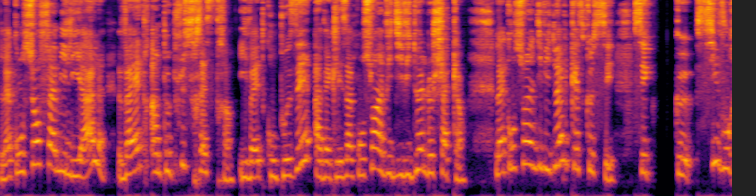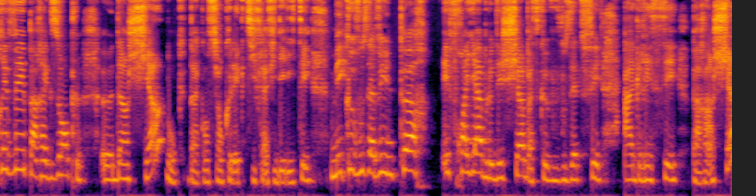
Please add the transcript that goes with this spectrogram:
L'inconscient familial va être un peu plus restreint. Il va être composé avec les inconscients individuels de chacun. L'inconscient individuel, qu'est-ce que c'est? C'est que si vous rêvez par exemple euh, d'un chien, donc d'inconscient collectif, la fidélité, mais que vous avez une peur effroyable des chiens parce que vous vous êtes fait agresser par un chien,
